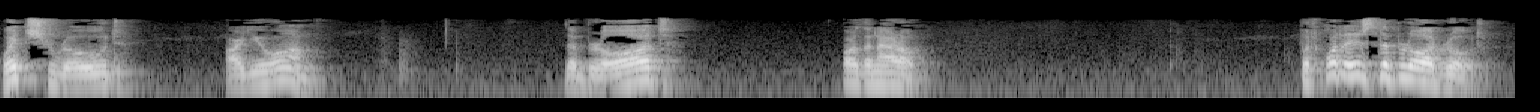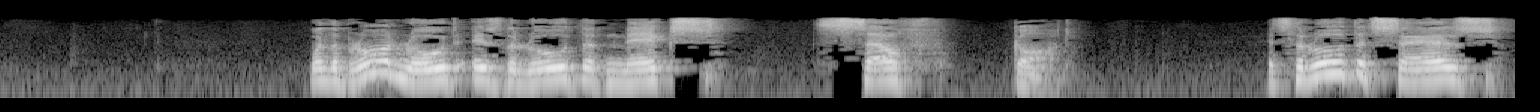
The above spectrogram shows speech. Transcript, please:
Which road are you on? The broad or the narrow? But what is the broad road? Well, the broad road is the road that makes self God. It's the road that says,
